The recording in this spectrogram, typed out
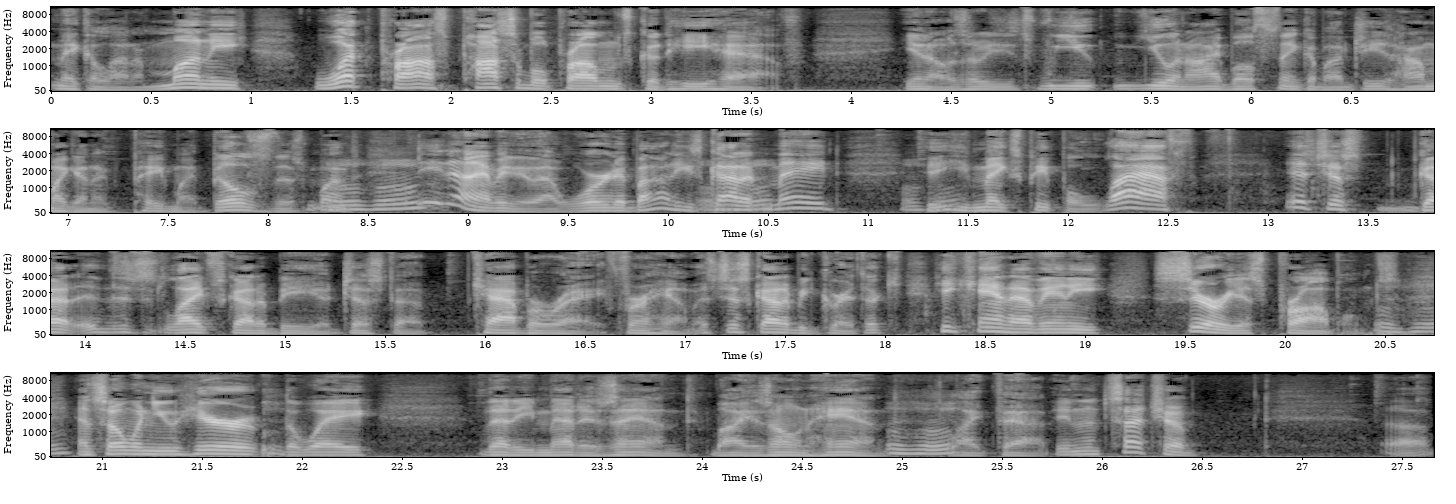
make a lot of money. What pros- possible problems could he have? You know, so you you and I both think about, geez, how am I going to pay my bills this month? Mhm. He doesn't have any of that worried about. He's got it Mhm. made. He, Mhm. he makes people laugh. It's just got this life's got to be a, just a cabaret for him. It's just got to be great. There, he can't have any serious problems. Mhm. And so when you hear the way that he met his end by his own hand like that, and in such a uh,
